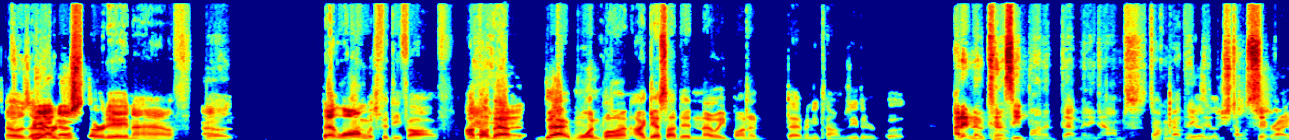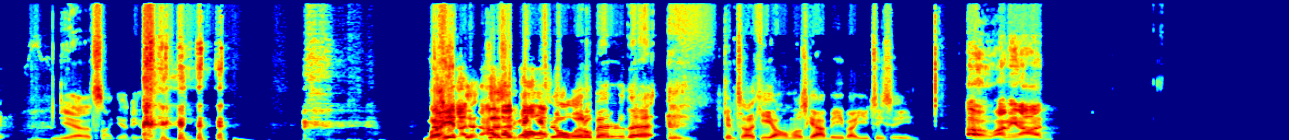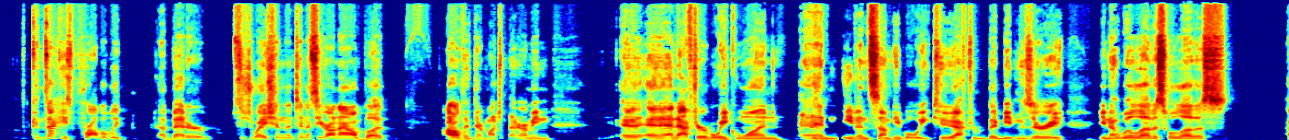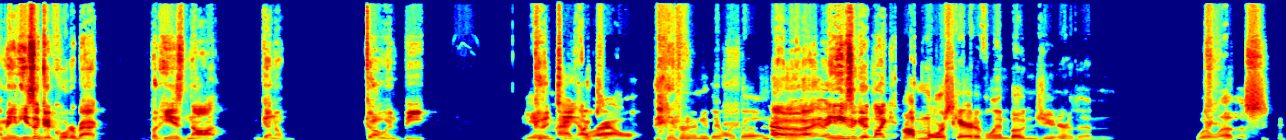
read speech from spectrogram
Oh, his Yeah, average no. is 38 and a half. Oh. But that long was 55. I Yeah, thought that that one punt, I guess I didn't know he punted that many times either. But I didn't know Tennessee punted that many times. Talking about things Yeah, that just don't sit right. yeah, that's not good either. but But yeah, it- I does thought- it make I- you feel a little better that Kentucky almost got beat by UTC? Oh, I mean, I Kentucky's probably a better situation than Tennessee right now, but I don't think they're much better. I mean, and, and after week one, and even some people week two after they beat Missouri, you know, Will Levis, Will Levis. I mean, he's a good quarterback, but he's not gonna go and beat ain't good Matt team. Corral or anything like that. No, I mean he's a good like I'm more scared of Lynn Bowden Jr. than Will Levis.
